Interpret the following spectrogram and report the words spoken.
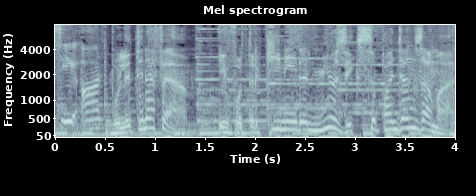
SAR. Bulletin FM, info terkini dan muzik sepanjang zaman.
